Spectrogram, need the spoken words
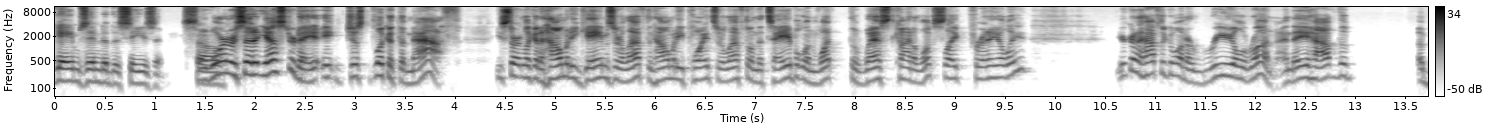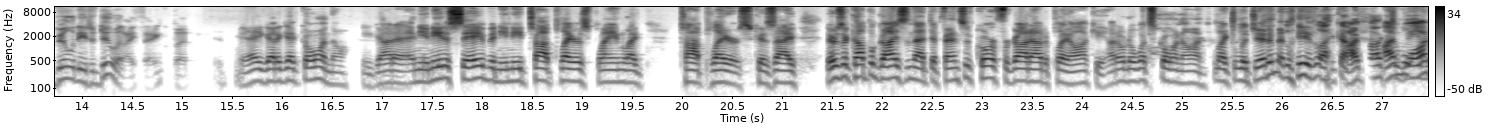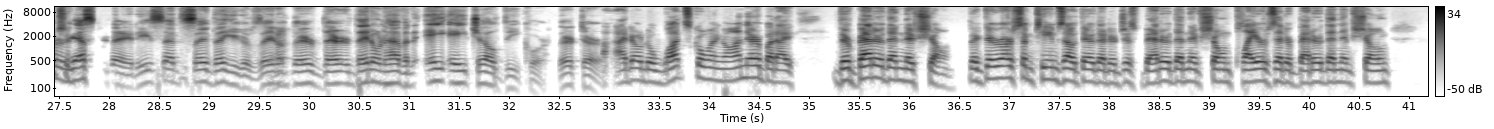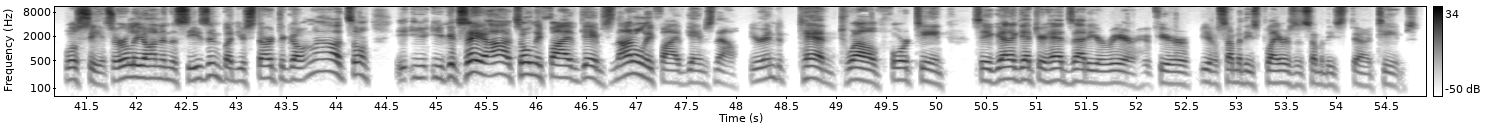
games into the season. So well, Warrener said it yesterday. It, just look at the math. You start looking at how many games are left and how many points are left on the table and what the West kind of looks like perennially. You're going to have to go on a real run, and they have the ability to do it, I think. But Yeah, you got to get going though. You got to, and you need a save, and you need top players playing like top players. Because I there's a couple guys in that defensive core forgot how to play hockey. I don't know what's going on. Like legitimately, like I to watching. yesterday, and he said the same thing. He goes, "They Yeah. don't. They're they're they don't have an AHL decor. They're terrible." I don't know what's going on there, but I they're better than they've shown. Like there are some teams out there that are just better than they've shown, players that are better than they've shown. We'll see. It's early on in the season, but you start to go, well, it's all you, you could say, ah, it's only five games. It's not only five games now. You're into 10, 12, 14. So you got to get your heads out of your rear if you're, you know, some of these players and some of these uh, teams.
